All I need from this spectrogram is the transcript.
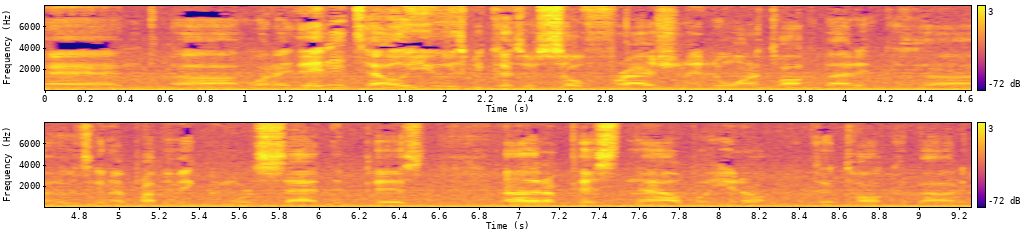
and uh, what I didn't tell you is because it was so fresh and I didn't want to talk about it because uh, it was gonna probably make me more sad than pissed. Not that I'm pissed now, but you know, could talk about it.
